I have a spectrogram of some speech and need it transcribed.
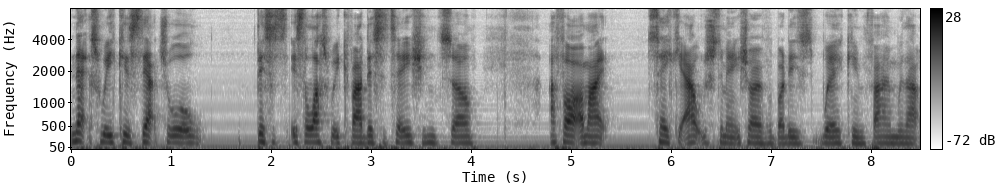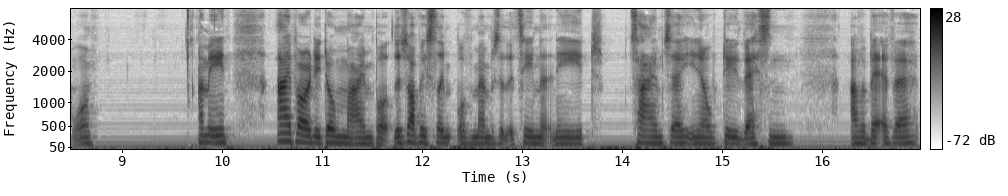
next week is the actual. This is the last week of our dissertation, so I thought I might take it out just to make sure everybody's working fine with that one. I mean, I've already done mine, but there's obviously other members of the team that need time to, you know, do this and have a bit of a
